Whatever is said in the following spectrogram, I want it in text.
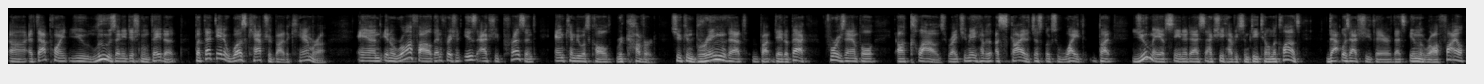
uh, at that point, you lose any additional data, but that data was captured by the camera. And in a RAW file, that information is actually present and can be what's called recovered. So you can bring that data back. For example, uh, clouds, right? You may have a, a sky that just looks white, but you may have seen it as actually having some detail in the clouds. That was actually there. That's in the raw file,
